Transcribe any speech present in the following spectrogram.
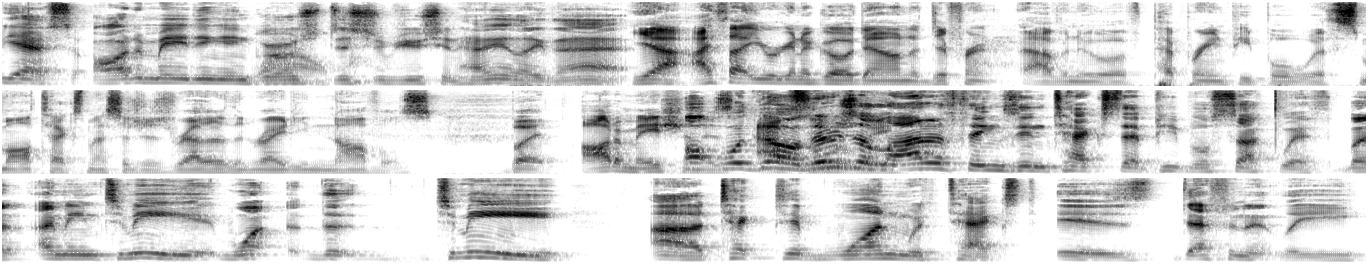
Yes, automating and gross Wow. distribution. How do you like that? yeah i thought you were going to go down a different avenue of peppering people with small text messages rather than writing novels but automation Oh, is well, no, there's a absolutely- lot of things in text that people suck with, but I mean, to me, what the to me, uh, tech tip one with text is definitely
